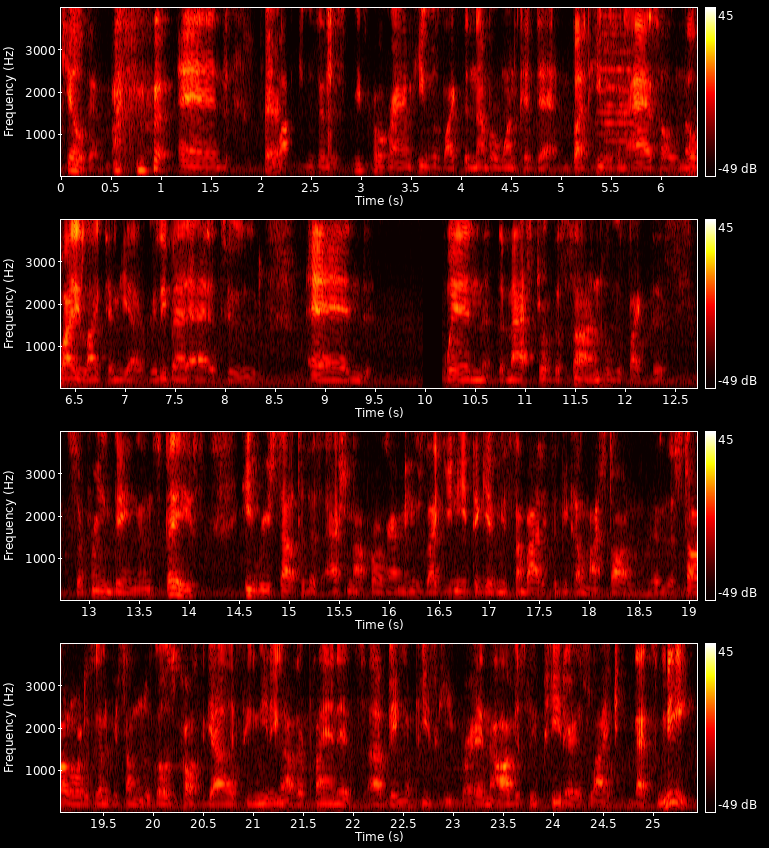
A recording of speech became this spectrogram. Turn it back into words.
kill them. and Fair. while he was in the space program, he was like the number one cadet, but he was an asshole. Nobody liked him. He had a really bad attitude. And when the Master of the Sun, who was like this supreme being in space, he reached out to this astronaut program and he was like, "You need to give me somebody to become my Star Lord." And the Star Lord is going to be someone who goes across the galaxy, meeting other planets, uh, being a peacekeeper. And obviously, Peter is like, "That's me.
